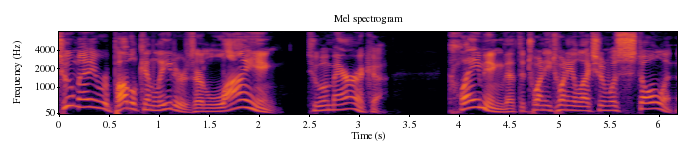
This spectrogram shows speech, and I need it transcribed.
too many Republican leaders are lying to America claiming that the 2020 election was stolen,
